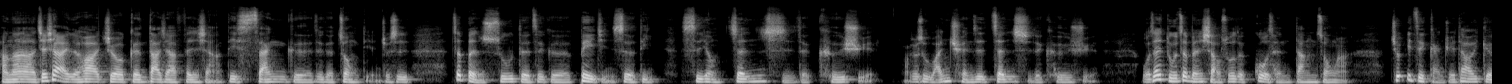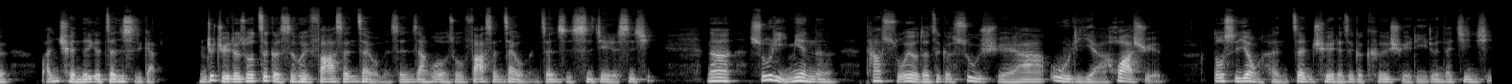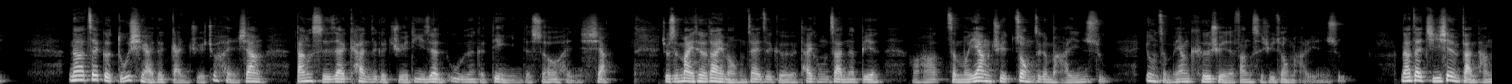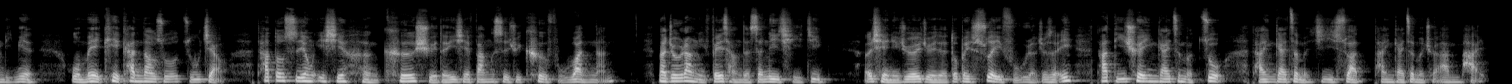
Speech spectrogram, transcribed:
好，那接下来的话就跟大家分享第三个这个重点，就是这本书的这个背景设定是用真实的科学，就是完全是真实的科学。我在读这本小说的过程当中啊，就一直感觉到一个完全的一个真实感，你就觉得说这个是会发生在我们身上，或者说发生在我们真实世界的事情。那书里面呢，它所有的这个数学啊、物理啊、化学，都是用很正确的这个科学理论在进行。那这个读起来的感觉就很像当时在看这个《绝地任务》那个电影的时候很像，就是麦特戴蒙在这个太空站那边啊，怎么样去种这个马铃薯，用怎么样科学的方式去种马铃薯。那在《极限返航》里面，我们也可以看到说，主角他都是用一些很科学的一些方式去克服万难，那就让你非常的身临其境，而且你就会觉得都被说服了，就是诶，他的确应该这么做，他应该这么计算，他应该这么去安排。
